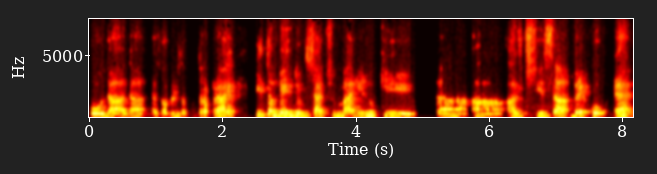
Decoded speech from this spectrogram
o da, da, das obras da Ponta da Praia e também do emissário submarino que a, a, a Justiça brecou, né?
